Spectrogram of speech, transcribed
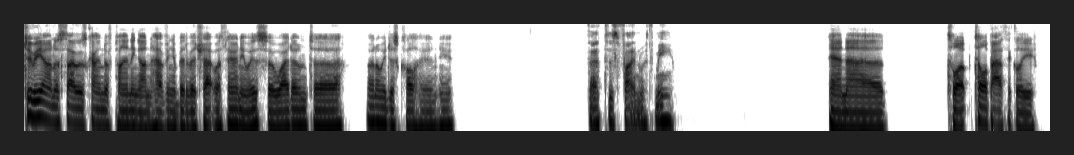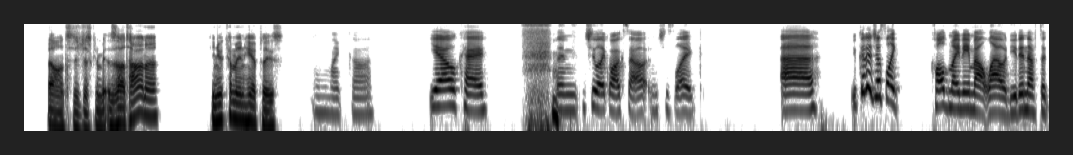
to be honest, I was kind of planning on having a bit of a chat with her anyways, so why don't uh why don't we just call her in here? That is fine with me. And uh tele- telepathically, Balance is just gonna be Zaltanna, can you come in here please? Oh my god. Yeah, okay. and she like walks out and she's like, uh, you could have just like called my name out loud. You didn't have to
